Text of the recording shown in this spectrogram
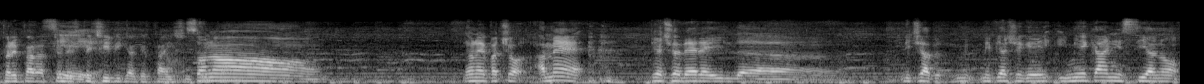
preparazione sì. specifica che fai su Sono. Non ne faccio. A me piace avere il. eh, Diciamo, mi- mi piace che i miei cani stiano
